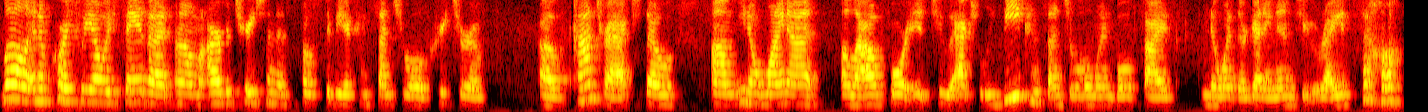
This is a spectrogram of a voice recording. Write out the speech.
Well, and of course, we always say that um, arbitration is supposed to be a consensual creature of, of contract. So, um, you know, why not allow for it to actually be consensual when both sides know what they're getting into, right? So,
